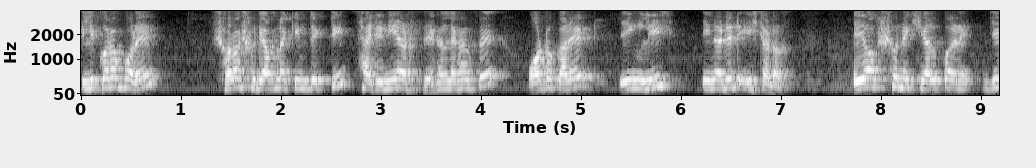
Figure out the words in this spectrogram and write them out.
ক্লিক করার পরে সরাসরি আপনার কিন্তু একটি সাইটে নিয়ে আসছে। এখানে লেখা আছে auto correct English United States এই অপশনে খেয়াল করেন, যে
